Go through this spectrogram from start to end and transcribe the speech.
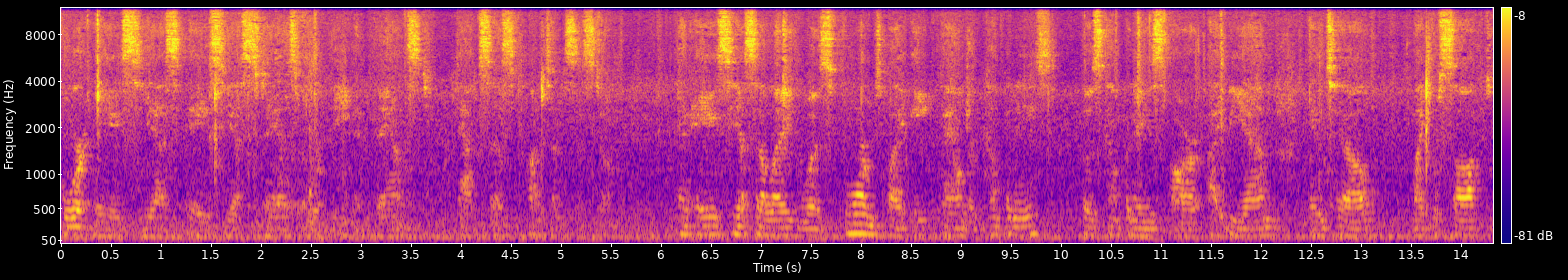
for AACS. AACS stands for the Advanced Access Content System. And AACSLA was formed by eight founder companies. Those companies are IBM, Intel, Microsoft,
